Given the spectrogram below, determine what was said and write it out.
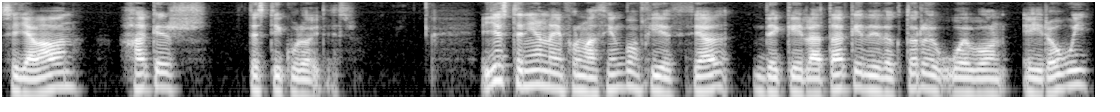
se llamaban hackers testiculoides. Ellos tenían la información confidencial de que el ataque de Dr. Huevón e Irowi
